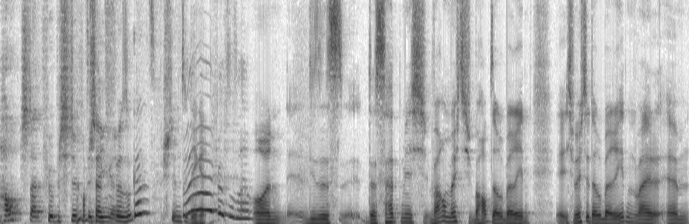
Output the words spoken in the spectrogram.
Hauptstadt für bestimmte Hauptstadt Dinge. für so ganz bestimmte ja, Dinge. Und äh, dieses, das hat mich, warum möchte ich überhaupt darüber reden? Ich möchte darüber reden, weil ähm,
